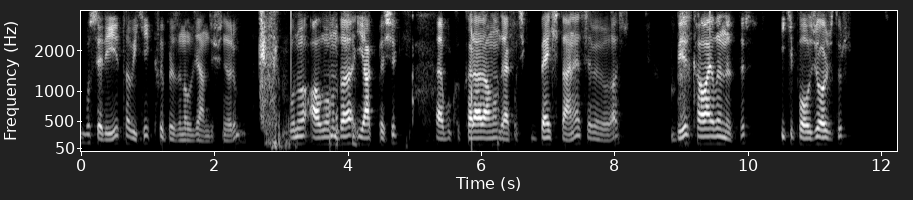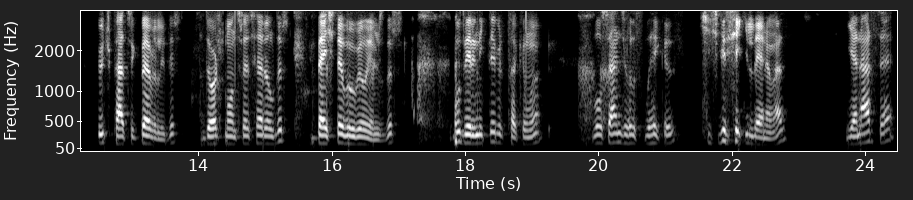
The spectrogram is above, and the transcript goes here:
bu seriyi tabii ki Clippers'ın alacağını düşünüyorum. Bunu almamın da yaklaşık e, bu karar almamın da yaklaşık 5 tane sebebi var. Bir Kawhi Leonard'dır. iki Paul George'dur. Üç Patrick Beverley'dir. Dört Montrezl Harrell'dır. Beş de Lou Williams'dır. Bu derinlikte bir takımı Los Angeles Lakers hiçbir şekilde yenemez. Yenerse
